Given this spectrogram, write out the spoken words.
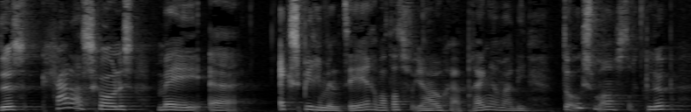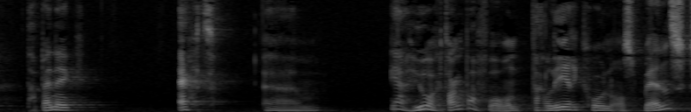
Dus ga daar gewoon eens mee uh, experimenteren. Wat dat voor jou gaat brengen. Maar die Toastmaster Club, daar ben ik echt um, ja, heel erg dankbaar voor. Want daar leer ik gewoon als mens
